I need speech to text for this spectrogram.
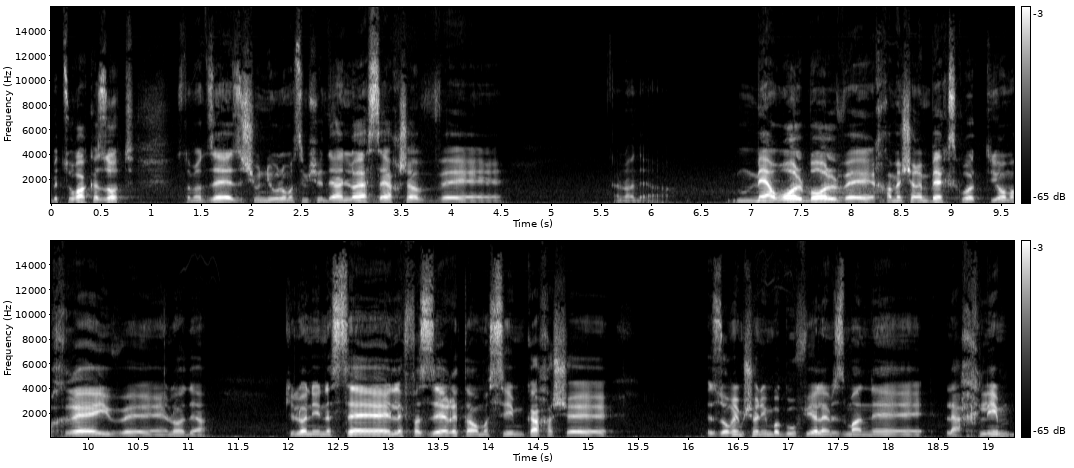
בצורה כזאת. זאת אומרת, זה איזשהו ניהול עומסים שאני לא אעשה עכשיו, אה, אני לא יודע, 100 וול בול וחמש ערים בקסקווט יום אחרי ולא יודע כאילו אני אנסה לפזר את העומסים ככה שאזורים שונים בגוף יהיה להם זמן אה, להחלים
